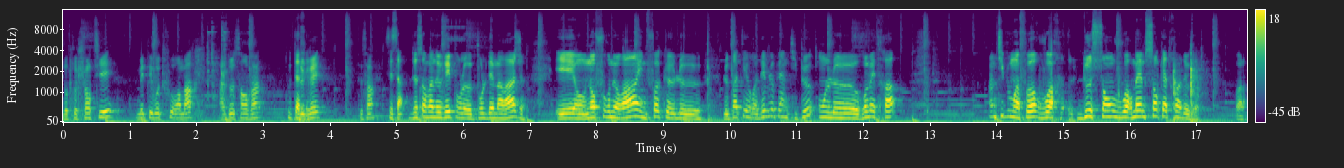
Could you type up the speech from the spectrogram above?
notre chantier mettez votre four en marche à 220 Tout à degrés. C'est ça? C'est ça, 220 degrés pour le, pour le démarrage. Et on enfournera, une fois que le, le pâté aura développé un petit peu, on le remettra un petit peu moins fort, voire 200, voire même 180 degrés. Voilà.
